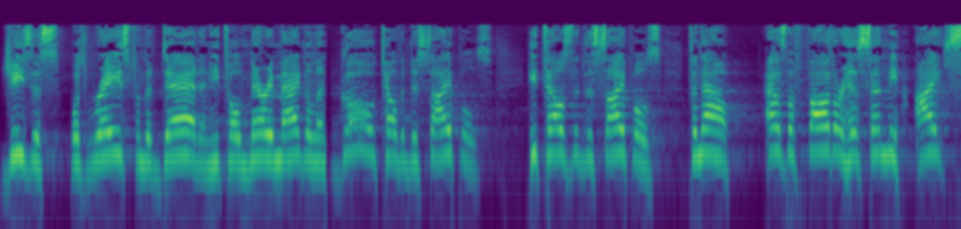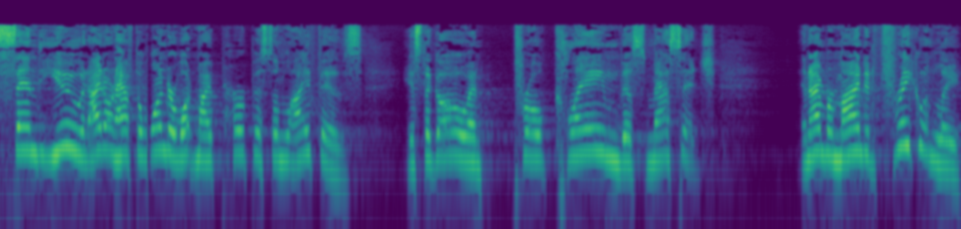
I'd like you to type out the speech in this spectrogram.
Jesus was raised from the dead and he told Mary Magdalene, go tell the disciples. He tells the disciples to now, as the Father has sent me, I send you and I don't have to wonder what my purpose in life is. Is to go and proclaim this message. And I'm reminded frequently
